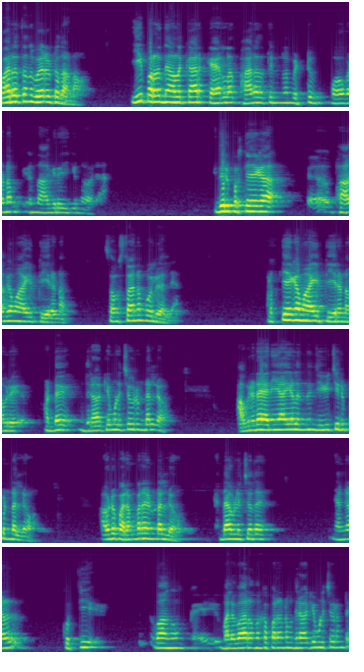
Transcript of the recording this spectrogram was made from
ഭാരതത്തിൽ നിന്ന് വേറിട്ടതാണോ? ഈ പറയുന്ന ആൾക്കാർ കേരള ഭാരതത്തിൽ നിന്നും വിട്ടു പോകണം എന്ന് ആഗ്രഹിക്കുന്നവരാ ഇതൊരു പ്രത്യേക ഭാഗമായി തീരണം. സംസ്ഥാനം പോലും അല്ല പ്രത്യേകമായി തീരണം. അവർ പണ്ട് മുദ്രാവാക്യം വിളിച്ചവരുണ്ടല്ലോ. അവരുടെ അനുയായികൾ ഇന്നും ജീവിച്ചിരിപ്പുണ്ടല്ലോ. അവരുടെ പരമ്പര ഉണ്ടല്ലോ. എന്താ വിളിച്ചത്? ഞങ്ങൾ കുത്തി വാങ്ങും മലബാർ എന്നൊക്കെ പറഞ്ഞിട്ട് മുദ്രാവാക്യം വിളിച്ചവരുണ്ട്.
